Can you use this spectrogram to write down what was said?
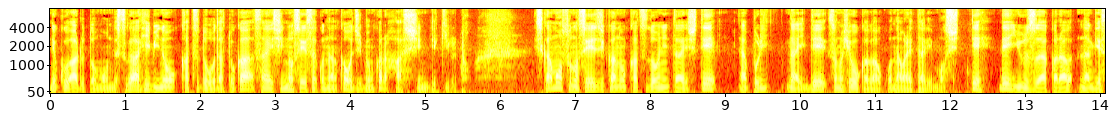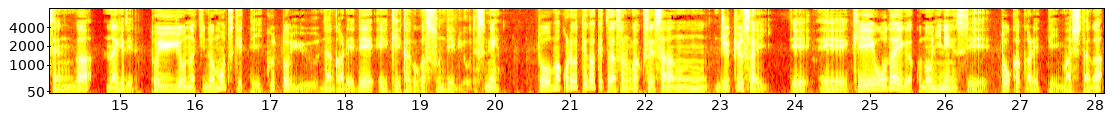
よくあると思うんですが、日々の活動だとか最新の政策なんかを自分から発信できると。しかもその政治家の活動に対してアプリ内でその評価が行われたりもして、で、ユーザーから投げ銭が投げれるというような機能もつけていくという流れで、計画が進んでいるようですね。と、まあ、これを手掛けたその学生さん19歳で、えー、慶応大学の2年生と書かれていましたが、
